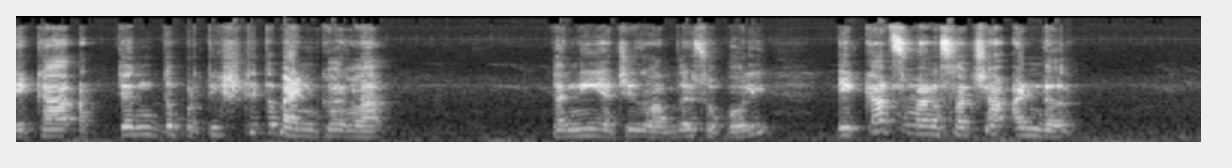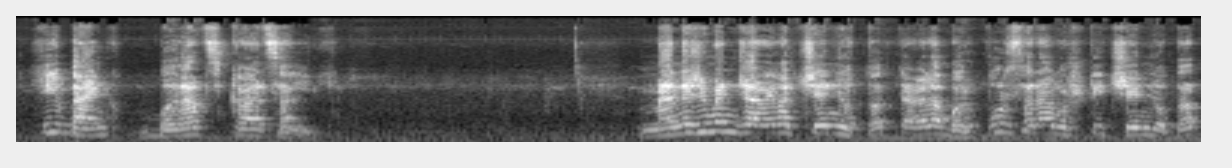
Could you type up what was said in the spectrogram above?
एका अत्यंत प्रतिष्ठित बँकरला त्यांनी याची जबाबदारी सोपवली. एकाच माणसाच्या अंडर ही बँक बराच काळ चालली. मॅनेजमेंट ज्या वेळेला चेंज होतं त्यावेळेला भरपूर साऱ्या गोष्टी चेंज होतात.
